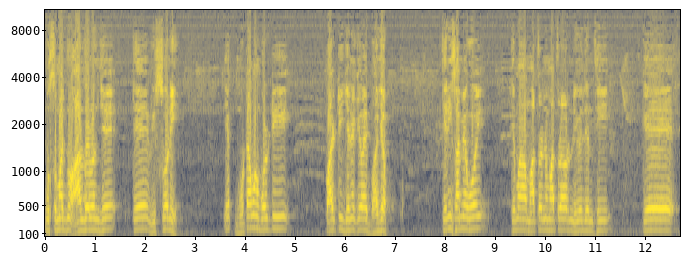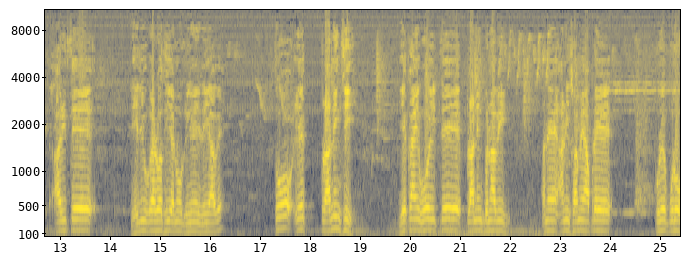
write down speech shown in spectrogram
રાજપૂત સમાજનું આંદોલન છે તે વિશ્વની એક મોટામાં મોટી પાર્ટી જેને કહેવાય ભાજપ. તેની સામે હોય તેમાં માત્ર ને માત્ર નિવેદનથી કે આ રીતે રેલી ઉગાડવાથી એનો નિર્ણય નહીં આવે. તો એક પ્લાનિંગથી જે કાંઈ હોય તે પ્લાનિંગ બનાવી અને આની સામે આપણે પૂરેપૂરો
